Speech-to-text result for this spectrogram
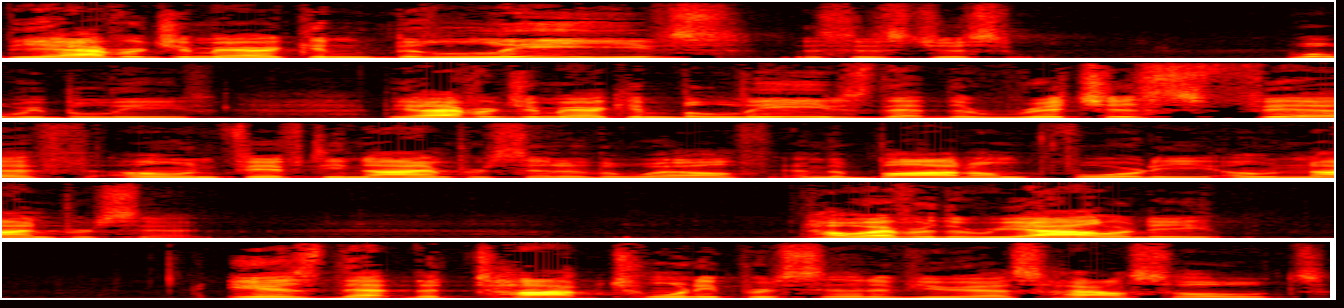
The average American believes, this is just what we believe, the average American believes that the richest fifth own 59% of the wealth and the bottom 40 own 9%. However, the reality is that the top 20% of U.S. households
